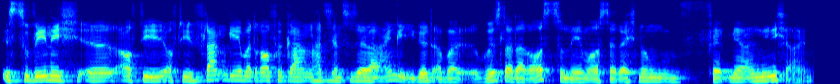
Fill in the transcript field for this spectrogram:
ist zu wenig äh, auf, die, auf die Flankengeber draufgegangen, hat sich dann zu sehr da eingeigelt, aber Rösler da rauszunehmen aus der Rechnung, fällt mir irgendwie nicht ein.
